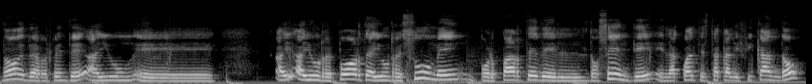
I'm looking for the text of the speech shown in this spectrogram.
¿no? De repente hay un, eh, hay, un reporte, hay un resumen por parte del docente en la cual te está calificando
